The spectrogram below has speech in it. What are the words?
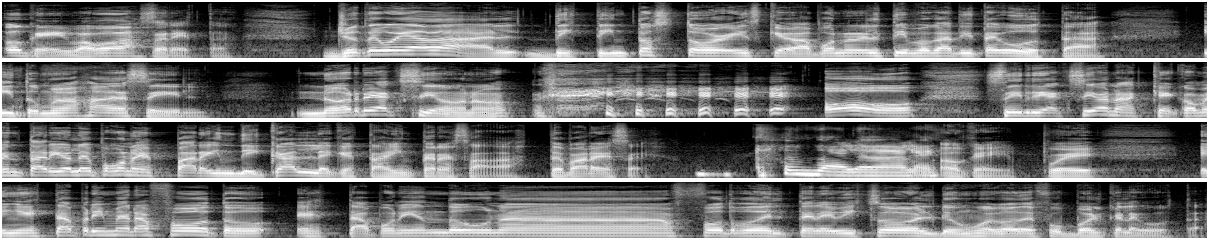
Ok, vamos a hacer esto. Yo te voy a dar distintos stories que va a poner el tipo que a ti te gusta y tú me vas a decir no reacciono. o si reaccionas, ¿qué comentario le pones para indicarle que estás interesada? ¿Te parece? Dale, dale. Ok, pues en esta primera foto está poniendo una foto del televisor de un juego de fútbol que le gusta.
